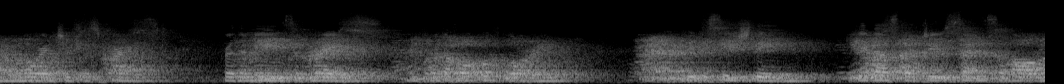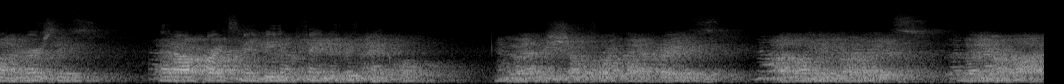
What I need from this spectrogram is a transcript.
our Lord Jesus Christ, for the means of grace and for the hope of glory. And We beseech thee, give us the due sense of all thy mercies, that our hearts may be unfeignedly thankful, and that we show forth thy praise, not only with our lips, but in our lives,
